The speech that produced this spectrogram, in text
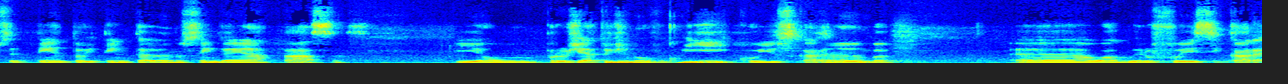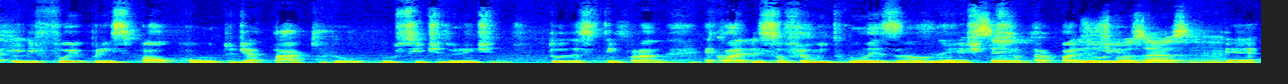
70, 80 anos sem ganhar a taça. E é um projeto de novo rico e os caramba. Uh, o Agüero foi esse cara, ele foi o principal ponto de ataque do, do City durante toda essa temporada. É claro, ele sofreu muito com lesão, né? Acho Sim, que isso atrapalhou. Nos últimos anos, né? É.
